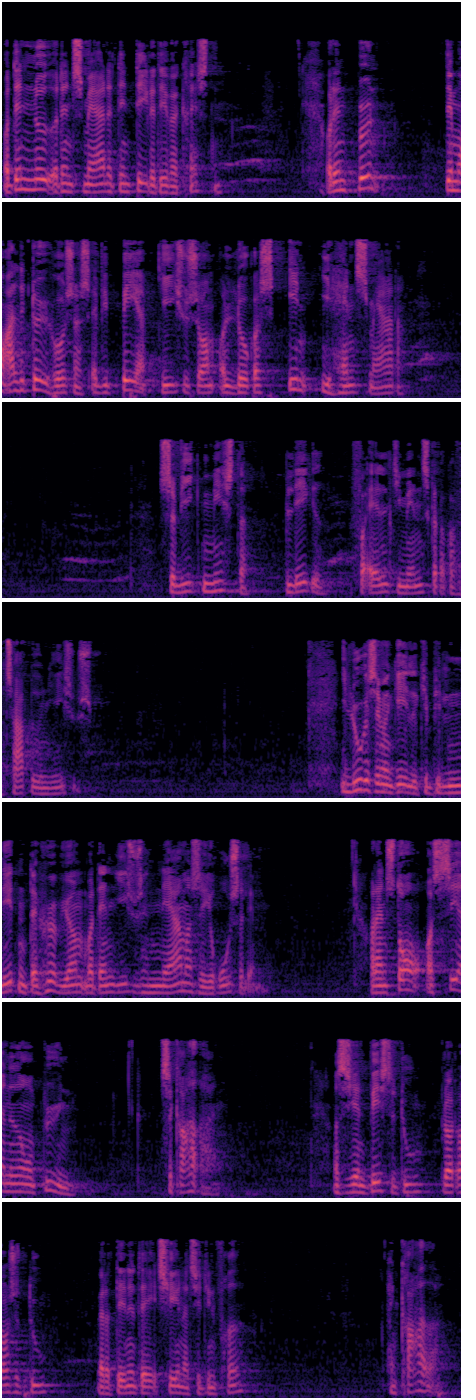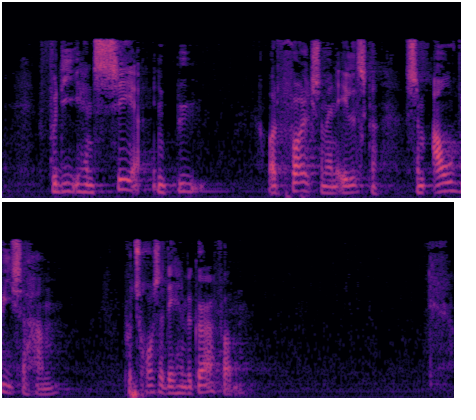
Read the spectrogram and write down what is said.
Og den nød og den smerte, det er en del af det at være kristen. Og den bøn, det må aldrig dø hos os, at vi beder Jesus om at lukke os ind i hans smerter. Så vi ikke mister blikket for alle de mennesker, der går fortabt uden Jesus. I Lukas evangeliet kapitel 19, der hører vi om, hvordan Jesus han nærmer sig Jerusalem. Og da han står og ser ned over byen, så græder han. Og så siger han, vidste du, blot også du, hvad der denne dag tjener til din fred? Han græder, fordi han ser en by og et folk, som han elsker, som afviser ham, på trods af det, han vil gøre for dem.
